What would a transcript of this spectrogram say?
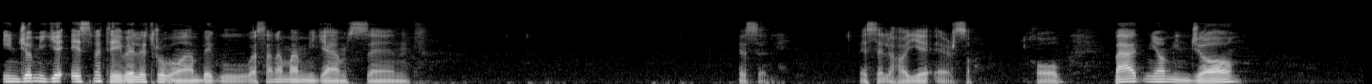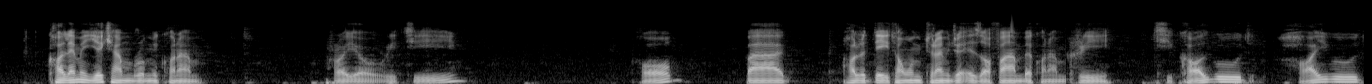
اینجا میگه اسم تیبلت رو به من بگو. مثلا من میگم سنت SLA SLA های ارسال. خب بعد میام اینجا. column یکم رو می‌کنم. priority خب بعد حالا data مو می‌تونم اینجا اضافه هم بکنم. critical بود high بود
